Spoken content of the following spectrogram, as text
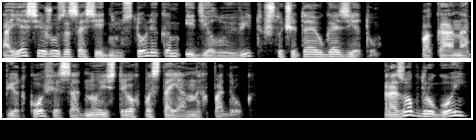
а я сижу за соседним столиком и делаю вид, что читаю газету, пока она пьет кофе с одной из трех постоянных подруг. Разок-другой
